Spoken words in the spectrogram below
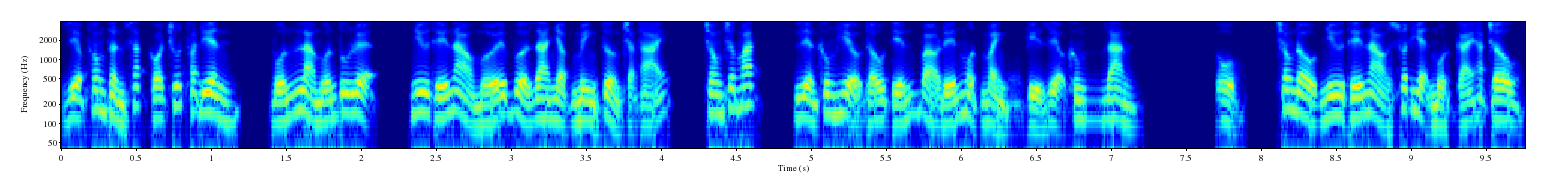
diệp phong thần sắc có chút phát điên, vốn là muốn tu luyện, như thế nào mới vừa gia nhập minh tưởng trạng thái, trong trước mắt, liền không hiểu thấu tiến vào đến một mảnh kỳ diệu không gian. Ồ, trong đầu như thế nào xuất hiện một cái hạt trâu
